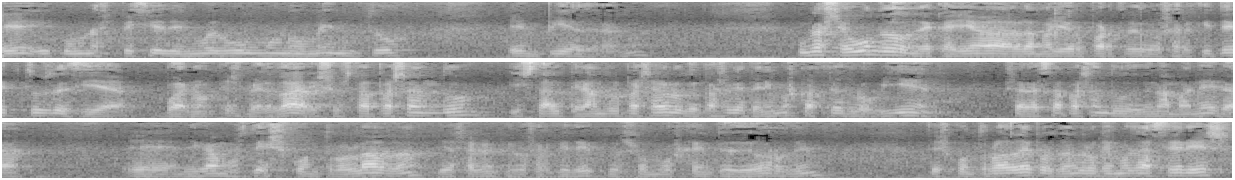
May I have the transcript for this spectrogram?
eh, con una especie de nuevo monumento en piedra, ¿no? Una segunda, donde caía la mayor parte de los arquitectos, decía, bueno, es verdad, eso está pasando y está alterando el pasado, lo que pasa es que tenemos que hacerlo bien. O sea, está pasando de una manera, eh, digamos, descontrolada, ya saben que los arquitectos somos gente de orden, descontrolada y por tanto lo que hemos de hacer es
